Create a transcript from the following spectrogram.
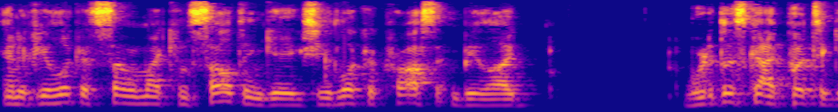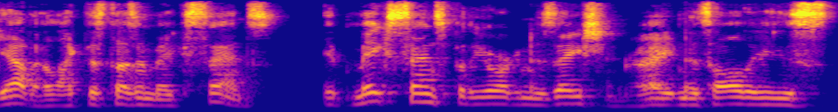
And if you look at some of my consulting gigs, you look across it and be like, what did this guy put together? Like, this doesn't make sense. It makes sense for the organization, right? And it's all these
